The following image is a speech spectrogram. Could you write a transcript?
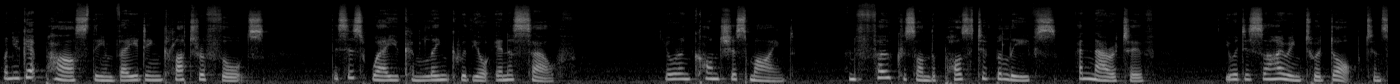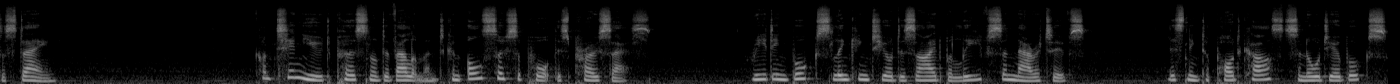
When you get past the invading clutter of thoughts, this is where you can link with your inner self, your unconscious mind, and focus on the positive beliefs and narrative you are desiring to adopt and sustain. Continued personal development can also support this process. Reading books linking to your desired beliefs and narratives listening to podcasts and audiobooks,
